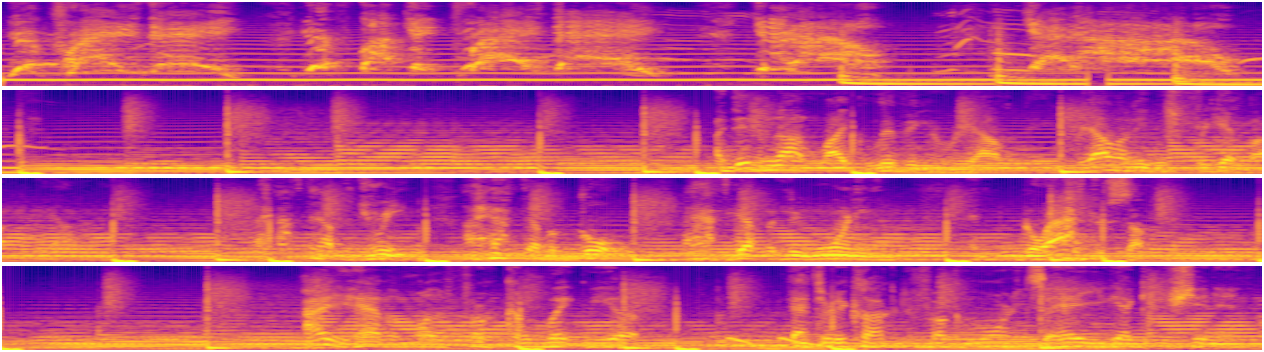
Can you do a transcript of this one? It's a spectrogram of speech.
You're crazy! You're fucking crazy! Get out! Get out! I did not like living in reality. Reality was forget about reality. I have to have a dream. I have to have a goal. I have to get up every morning and, and go after something. I didn't have a motherfucker come wake me up at 3 o'clock in the fucking morning and say, hey, you gotta get your shit in.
